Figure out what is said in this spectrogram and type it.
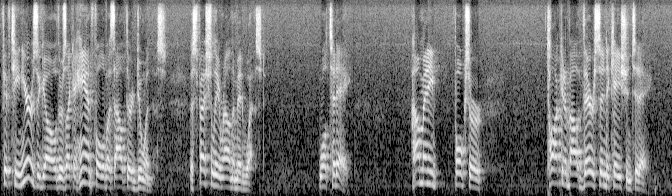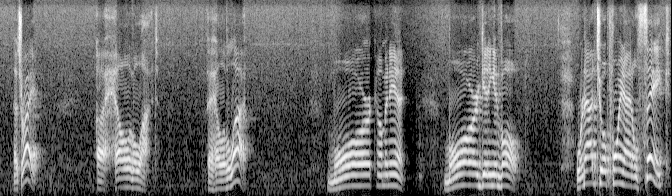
15 years ago, there's like a handful of us out there doing this, especially around the Midwest. Well, today, how many folks are talking about their syndication today? That's right, a hell of a lot. A hell of a lot. More coming in, more getting involved. We're not to a point, I don't think,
